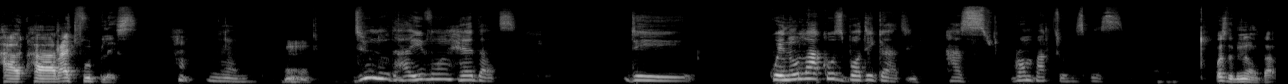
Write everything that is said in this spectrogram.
her, her rightful place. Man, do you know that I even heard that the Queen Olako's bodyguard has run back to his base? What's the meaning of that?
